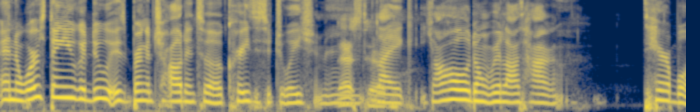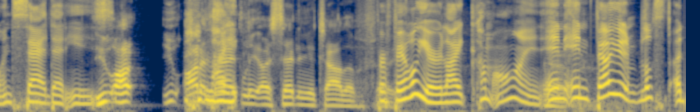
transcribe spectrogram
And the worst thing you could do is bring a child into a crazy situation, man. That's terrible. Like y'all don't realize how terrible and sad that is. You are you automatically are setting your child up for for failure. Like, come on. And Yeah. and failure looks a,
